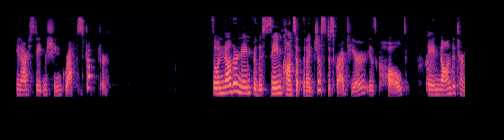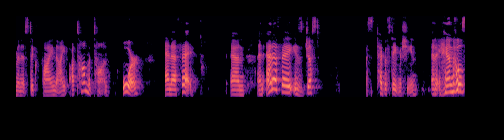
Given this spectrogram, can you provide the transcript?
in our state machine graph structure. So another name for the same concept that I just described here is called a non-deterministic finite automaton, or NFA. And an NFA is just a type of state machine, and it handles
